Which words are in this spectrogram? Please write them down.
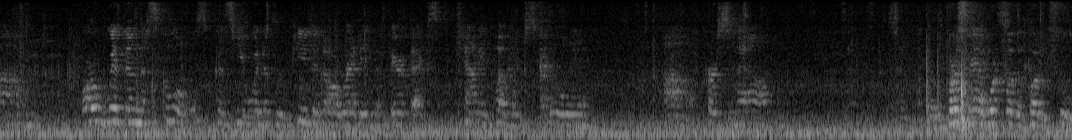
um, or within the schools, cause you would have repeated already the Fairfax County Public School, uh, personnel. The personnel work for the public school,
